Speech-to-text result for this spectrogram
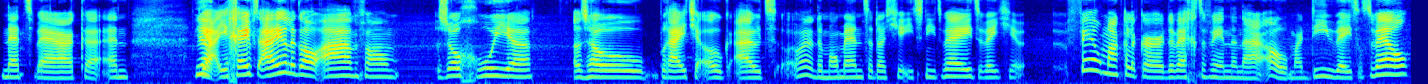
netwerken. En ja, ja je geeft eigenlijk al aan van zo groeien zo breid je ook uit de momenten dat je iets niet weet. Weet je veel makkelijker de weg te vinden naar, oh, maar die weet het wel.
